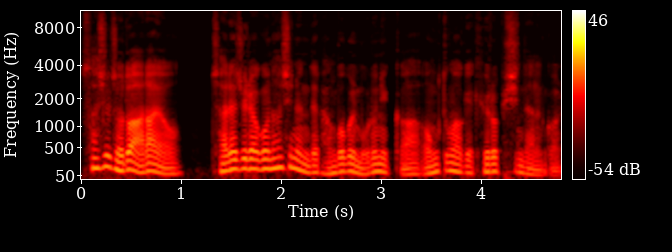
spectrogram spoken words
사실 저도 알아요. 잘해주려고는 하시는데 방법을 모르니까 엉뚱하게 괴롭히신다는 걸.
